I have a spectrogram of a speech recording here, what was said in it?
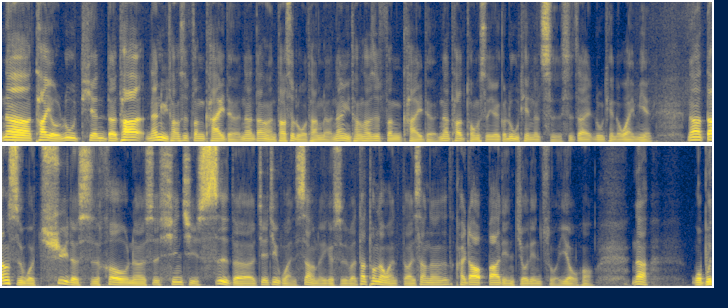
那它有露天的，它男女汤是分开的。那当然它是裸汤了，男女汤它是分开的。那它同时有一个露天的池是在露天的外面。那当时我去的时候呢，是星期四的接近晚上的一个时分。它通常晚晚上呢开到八点九点左右哈。那我不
